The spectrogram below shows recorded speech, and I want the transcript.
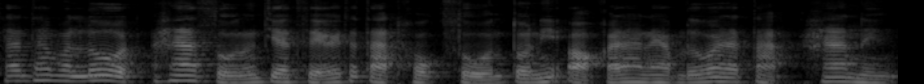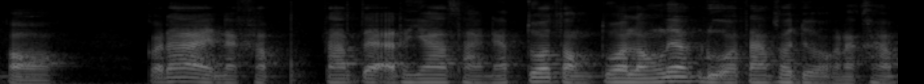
ท่านถ้ามันรูด50ถึง70 ก็จะตัด 60 ตัวนี้ออกก็ได้นะครับ หรือว่าจะตัด 51 ออก ก็ได้นะครับ ตามแต่อัธยาศัยนะครับตัว 2 ตัวลองเลือกดูตามสะดวกนะครับ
